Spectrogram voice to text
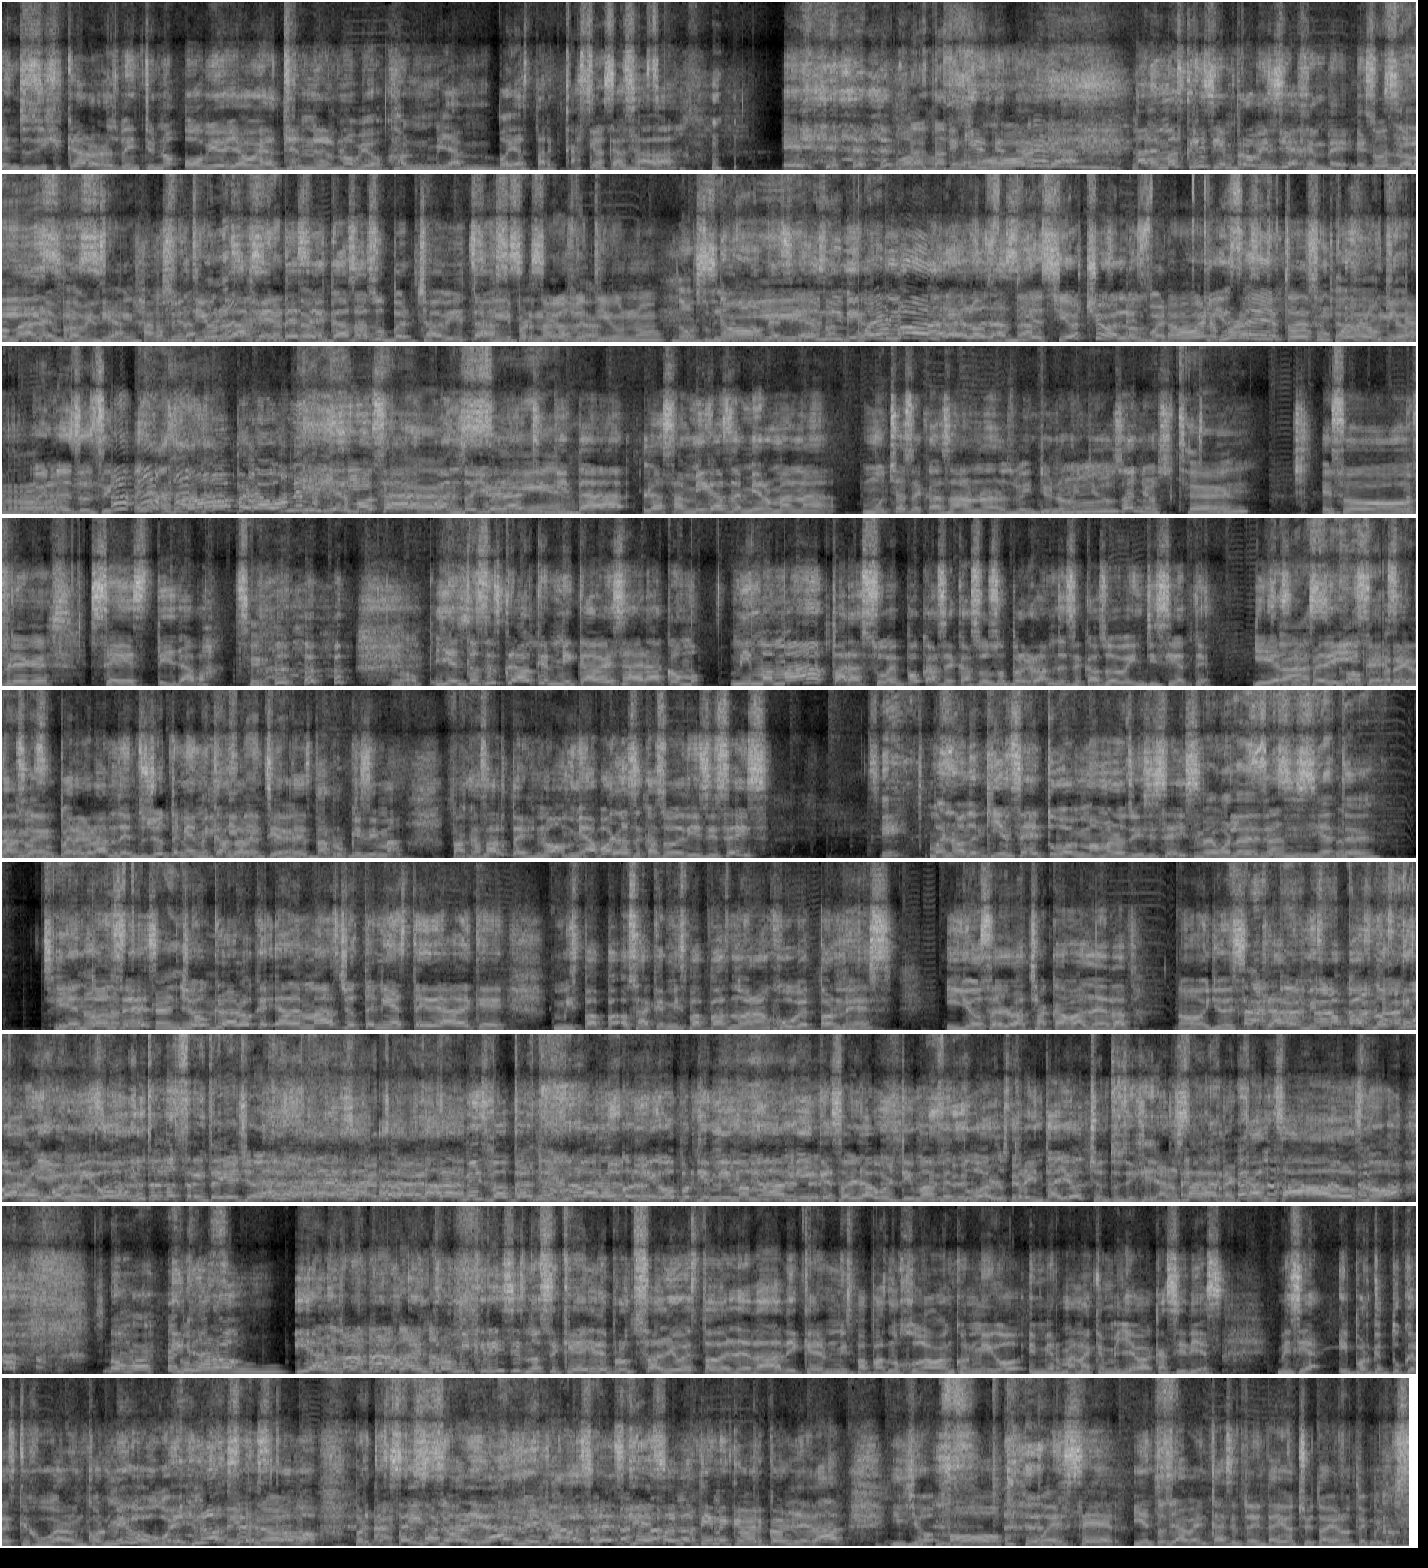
Entonces dije, claro, a los 21, obvio, ya voy a tener novio con... Ya voy a estar casi casada. Eh, ¿Qué quieres que te diga? Además crecí en provincia, gente. Eso es Sí, normal en sí, provincia. sí. A los La- 21 La, sí es gente cierto. se casa súper chavita. Sí, pero no a los cierto. 21. No, no, que sí. en mi amigas pueblo a los las dan. 18, a los Bueno. Ah, bueno, pero es 15. que tú eres un pueblo, Ay, mija. Bueno, eso sí. No, pero aún en Villahermosa, chicas, cuando yo era chiquita, las amigas de mi hermana, muchas se casaron a los 21, 22 años. Sí. Eso No friegues. se estiraba. Sí. Y entonces creo que en mi cabeza era como, mi mamá para su época se casó súper grande, se casó de 27. Y ella Ah, siempre sí, dijo que se casó súper grande. Entonces yo tenía en mi casa Imagínate. 27, está ruquísima, para casarte, ¿no? Mi abuela se casó de 16. Sí. Bueno, de 15 tuvo a mi mamá a los 16. Mi abuela de Santo. 17. Sí, y no, no, entonces, yo claro que además yo tenía esta idea de que mis papás, o sea, que mis papás no eran juguetones y yo se lo achacaba a la edad, ¿no? Y yo decía, claro, mis papás no jugaron conmigo. Y todos los 38. Exacto. Mis papás no jugaron conmigo porque mi mamá a mí, que soy la última, me tuvo a los 38. Entonces dije, ya los agarré cansados, ¿no? No mames. Y claro, y a los 21 entró mi crisis, no sé qué, y de pronto salió esto de la edad y que mis papás no jugaban conmigo y mi hermana que me lleva casi 10 me decía, ¿y por qué tú crees que jugaron conmigo, güey? No, Sí, O sea, no. es como, porque es son. personalidad, mija, o sea, es que eso no tiene que ver con la edad. Y yo, oh, puede ser. Y entonces ya ven, casi 38 y todavía no tengo hijos.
